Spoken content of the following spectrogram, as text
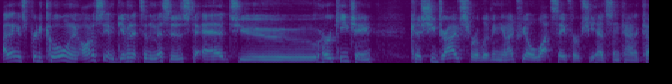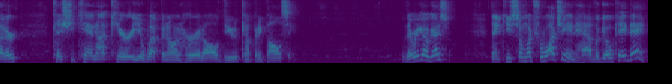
I think it's pretty cool, and honestly, I'm giving it to the missus to add to her keychain because she drives for a living, and I'd feel a lot safer if she had some kind of cutter because she cannot carry a weapon on her at all due to company policy. There we go, guys. Thank you so much for watching, and have a go okay day.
